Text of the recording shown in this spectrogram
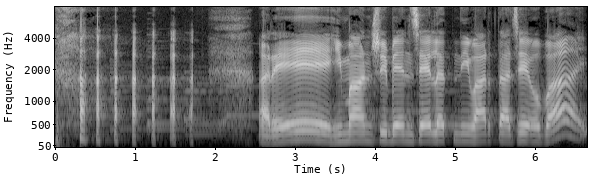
અરે હિમાંશી બેન સેલતની વાર્તા છે, ઓ ભાઈ.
